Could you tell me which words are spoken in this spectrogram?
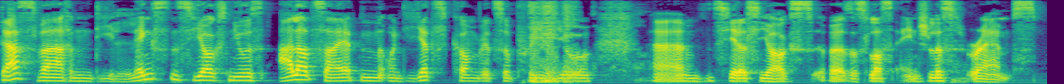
Das waren die längsten Seahawks News aller Zeiten und jetzt kommen wir zur Preview ähm, Seattle Seahawks versus Los Angeles Rams.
